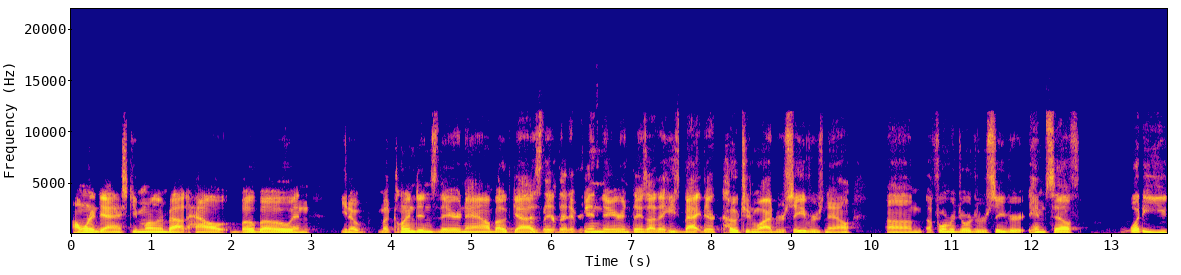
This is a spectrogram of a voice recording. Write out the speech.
I wanted to ask you, Marlon, about how Bobo and you know McClendon's there now, both guys that, that have been there and things like that. He's back there coaching wide receivers now, um, a former Georgia receiver himself. What do you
